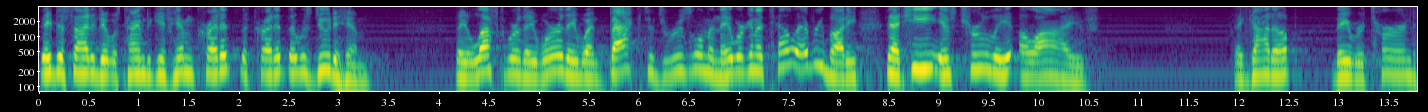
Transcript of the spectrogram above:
they decided it was time to give him credit, the credit that was due to him. They left where they were, they went back to Jerusalem, and they were going to tell everybody that he is truly alive. They got up, they returned,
